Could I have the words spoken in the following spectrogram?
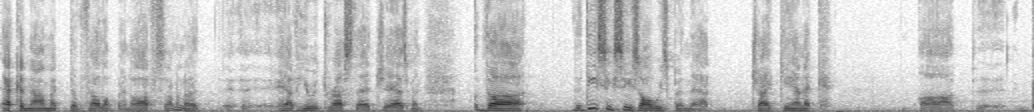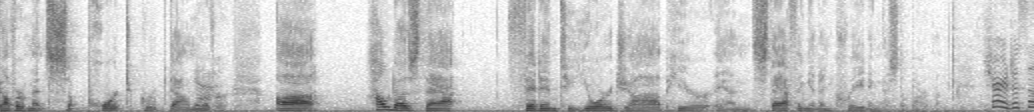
economic development office. I'm going to have you address that, Jazmine. The the DCC's always been that gigantic uh, government support group Yeah. downriver. Uh, how does that fit into your job here and staffing it and creating this department? Sure, just a,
